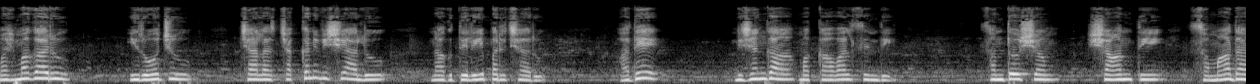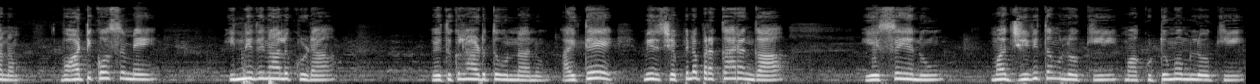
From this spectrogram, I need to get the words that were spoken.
మహిమ గారు ఈరోజు చాలా చక్కని విషయాలు నాకు తెలియపరిచారు. అదే నిజంగా మాకు కావాల్సింది. సంతోషం శాంతి సమాధానం వాటి కోసమే ఇన్ని దినాలు కూడా వెతుకులాడుతూ ఉన్నాను. అయితే మీరు చెప్పిన ప్రకారంగా ఏసయ్యను మా జీవితంలోకి మా కుటుంబంలోకి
